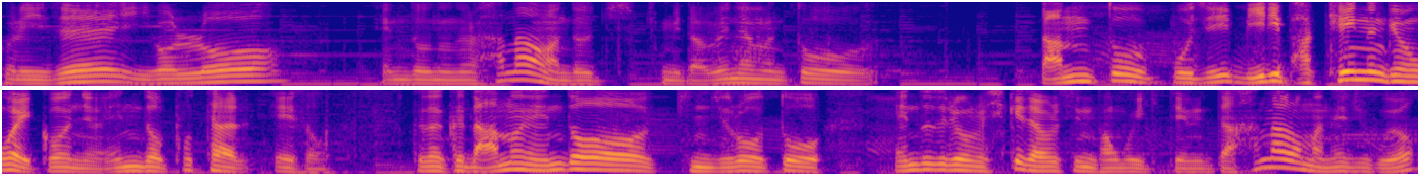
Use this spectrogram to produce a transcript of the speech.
그리고 이제 이걸로 엔더 눈을 하나 만들어줍니다. 왜냐면 또, 남 또 뭐지? 미리 박혀있는 경우가 있거든요. 엔더 포탈에서. 그다음 그 남은 엔더 진주로 또 엔더 드래곤을 쉽게 잡을 수 있는 방법이 있기 때문에 일단 하나로만 해주고요.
